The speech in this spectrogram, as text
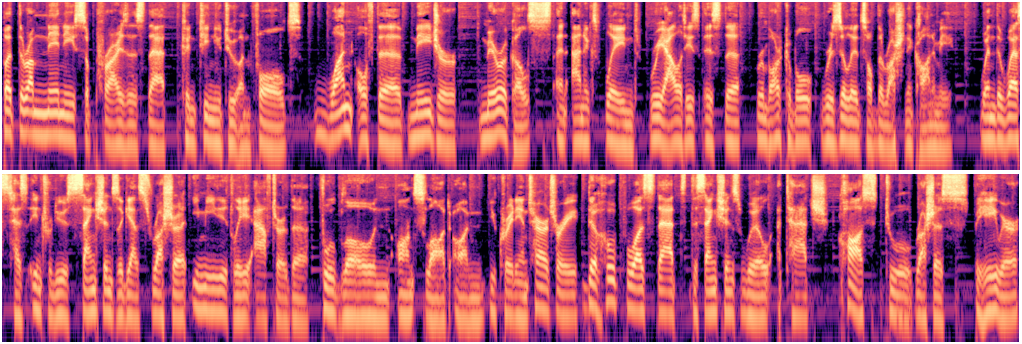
but there are many surprises that continue to unfold. One of the major miracles and unexplained realities is the remarkable resilience of the Russian economy when the West has introduced sanctions against Russia immediately after the full blown onslaught on Ukrainian territory. The hope was that the sanctions will attach costs to Russia's behavior,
